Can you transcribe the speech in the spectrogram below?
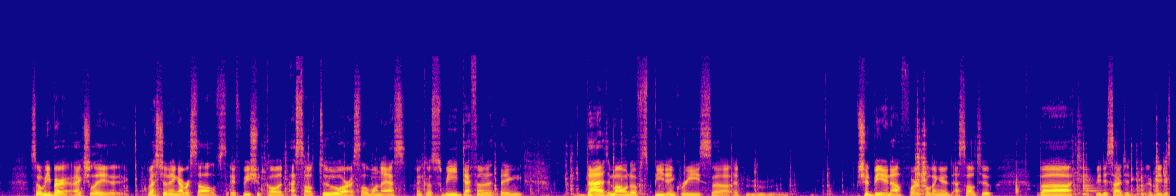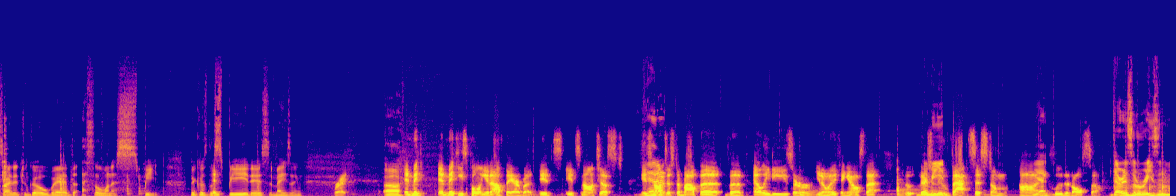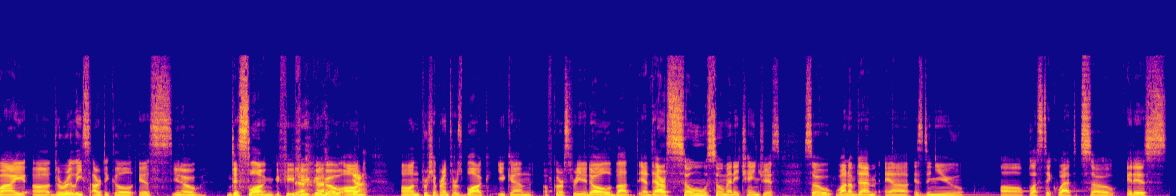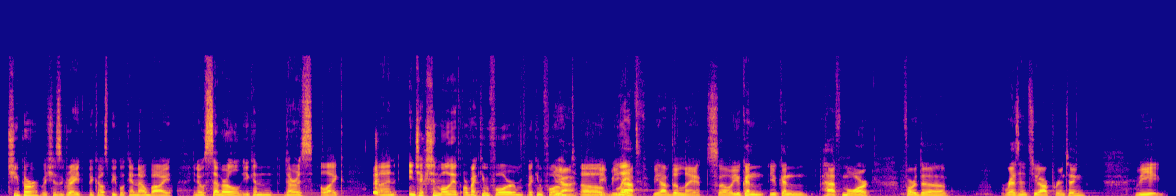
So we were actually questioning ourselves if we should call it SL2 or SL1S because we definitely think that amount of speed increase uh, it, should be enough for calling it SL2. But we decided we decided to go with the SL1S speed because the And- speed is amazing. right Uh, and Mick and Mickey's pulling it out there but it's it's not just it's Yeah. not just about the the LEDs or you know anything else that there's a new VAT system uh, Yeah. included also there is a reason why uh, the release article is you know this long if you, if you go, on Yeah. on Prusa Printer's blog you can of course read it all but yeah, there are so so many changes so one of them uh, is the new uh, plastic wet so it is cheaper which is great because people can now buy you know several you can there is like an injection molded or vacuum form vacuum formed yeah, uh, we, we lid. have we have the lid, so you can you can have more for the resins you are printing. We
